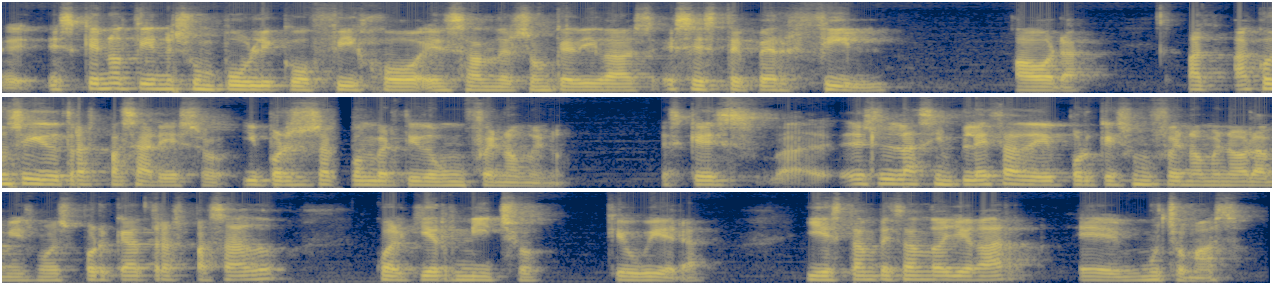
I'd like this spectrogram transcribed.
Eh, es que no tienes un público fijo en Sanderson que digas, es este perfil ahora ha, conseguido traspasar eso y por eso se ha convertido en un fenómeno. Es que es, la simpleza de por qué es un fenómeno ahora mismo, es porque ha traspasado cualquier nicho que hubiera y está empezando a llegar eh, mucho más.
